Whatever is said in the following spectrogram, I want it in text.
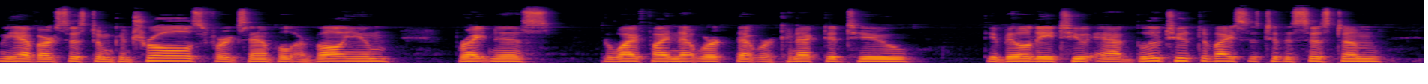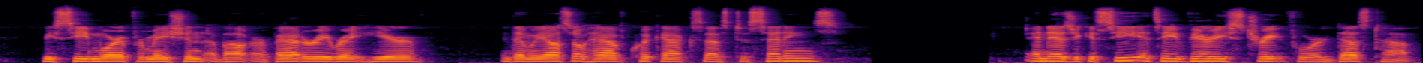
we have our system controls, for example, our volume, brightness, the Wi-Fi network that we're connected to, the ability to add Bluetooth devices to the system. We see more information about our battery right here. And then we also have quick access to settings. And as you can see, it's a very straightforward desktop.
